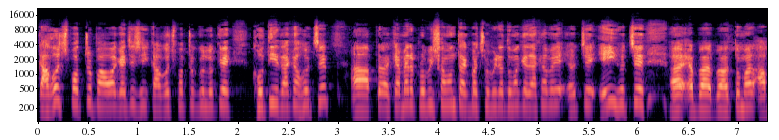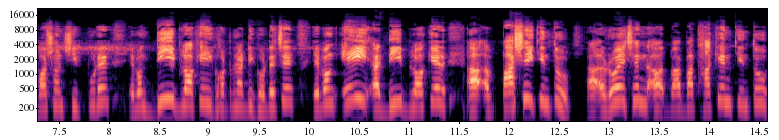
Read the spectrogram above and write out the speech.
কাগজপত্র পাওয়া গেছে, সেই কাগজপত্রগুলোকে খতিয়ে দেখা হচ্ছে। ক্যামেরা প্রবীর সামন্ত, একবার ছবিটা তোমাকে দেখাবে হচ্ছে, এই হচ্ছে তোমার আবাসন শিবপুরের এবং ডি ব্লকে এই ঘটনাটি ঘটেছে এবং এই ডি ব্লকের পাশেই কিন্তু রয়েছেন বা- থাকেন কিন্তু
